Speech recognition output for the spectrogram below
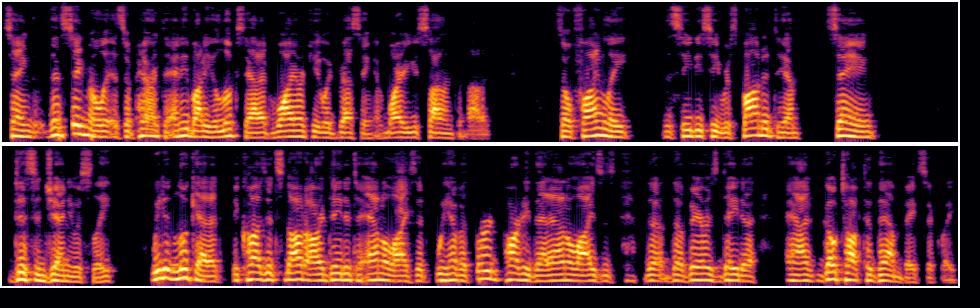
saying, This signal is apparent to anybody who looks at it. Why aren't you addressing it? Why are you silent about it? So finally, the CDC responded to him saying disingenuously, we didn't look at it because it's not our data to analyze it. We have a third party that analyzes the, the VAERS data and go talk to them, basically,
